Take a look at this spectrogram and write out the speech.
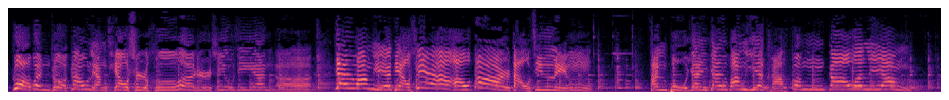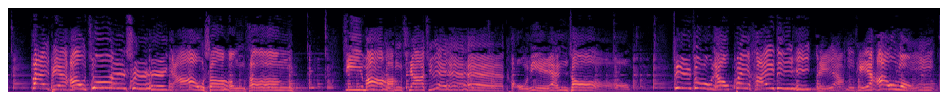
若问这高粱桥是何日修建呐？燕王爷吊孝二道金陵。咱不言燕王爷他封高粱，代表军师姚圣僧，急忙掐诀口念咒。居住了北海的两条龙，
